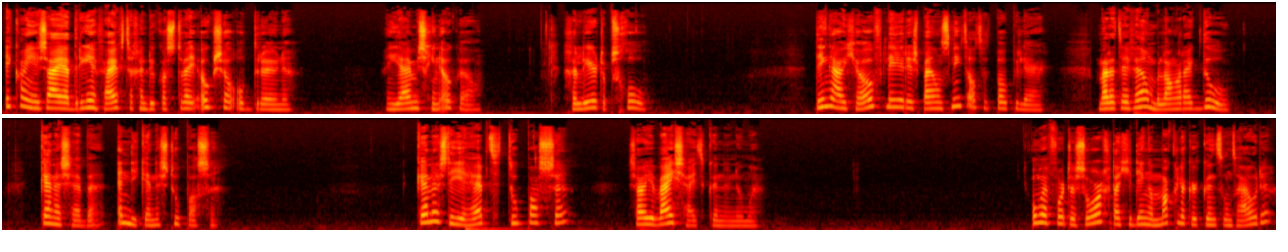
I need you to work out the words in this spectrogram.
Ik kan Jesaja 53 en Lucas 2 ook zo opdreunen. En jij misschien ook wel. Geleerd op school. Dingen uit je hoofd leren is bij ons niet altijd populair, maar het heeft wel een belangrijk doel: kennis hebben en die kennis toepassen. Kennis die je hebt toepassen zou je wijsheid kunnen noemen. Om ervoor te zorgen dat je dingen makkelijker kunt onthouden,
